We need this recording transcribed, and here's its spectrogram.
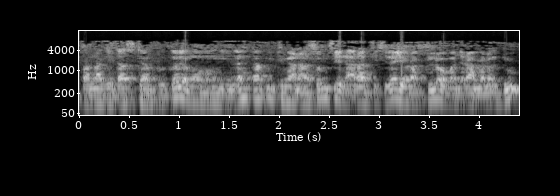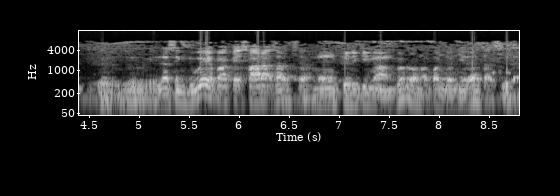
Karena kita sedang butuh yang ngomong nilai, tapi dengan asumsi nak radis ya orang gelo menyerah melok du. Nah sing ya pakai syarat saja. Mau memiliki nganggur, orang konco nilai tak sila.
